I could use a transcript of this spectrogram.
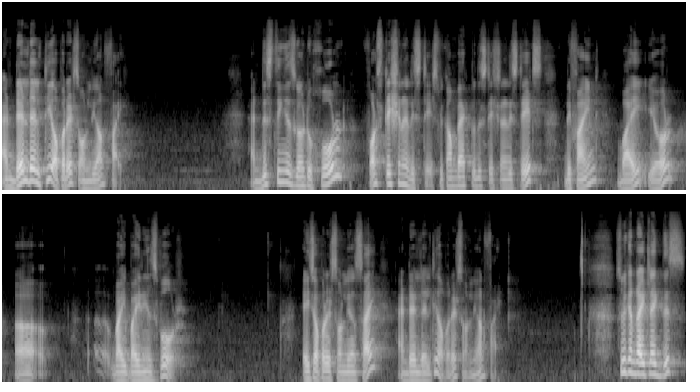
and del del t operates only on phi and this thing is going to hold for stationary states. We come back to the stationary states defined by your uh, by, by Niels Bohr. H operates only on psi and del del t operates only on phi. So, we can write like this,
